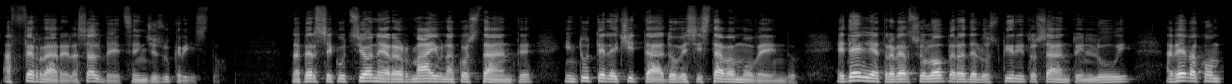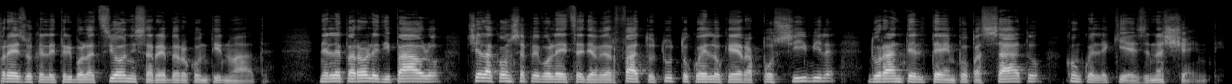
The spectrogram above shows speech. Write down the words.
afferrare la salvezza in Gesù Cristo. La persecuzione era ormai una costante in tutte le città dove si stava muovendo ed egli attraverso l'opera dello Spirito Santo in lui aveva compreso che le tribolazioni sarebbero continuate. Nelle parole di Paolo c'è la consapevolezza di aver fatto tutto quello che era possibile durante il tempo passato con quelle chiese nascenti.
